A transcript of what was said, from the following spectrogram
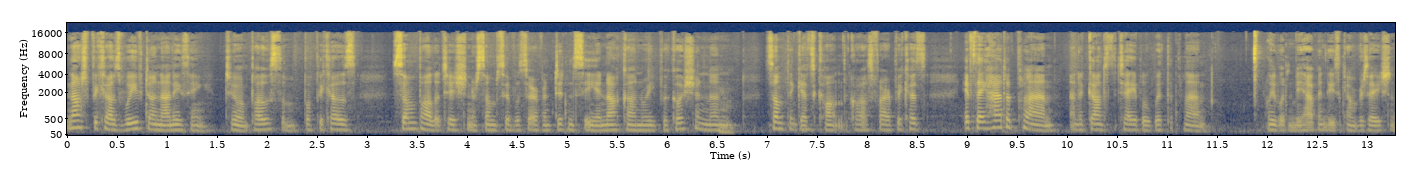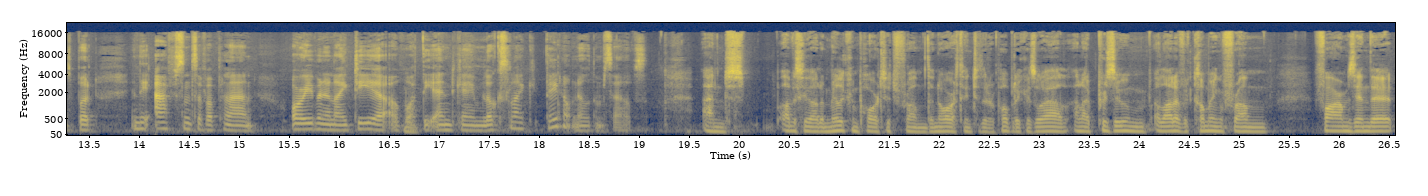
not because we've done anything to impose them, but because some politician or some civil servant didn't see a knock on repercussion and mm. something gets caught in the crossfire. Because if they had a plan and had gone to the table with the plan, we wouldn't be having these conversations. But in the absence of a plan or even an idea of what mm. the end game looks like, they don't know themselves. And obviously, a lot of milk imported from the north into the Republic as well. And I presume a lot of it coming from farms in the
